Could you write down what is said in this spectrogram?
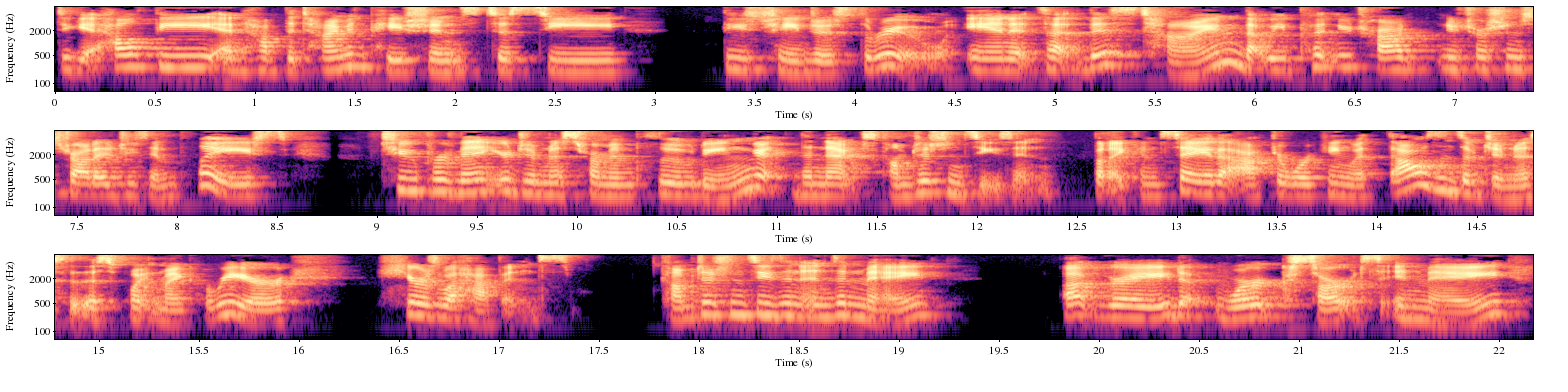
to get healthy and have the time and patience to see these changes through. And it's at this time that we put nutri- nutrition strategies in place to prevent your gymnast from imploding the next competition season. But I can say that after working with thousands of gymnasts at this point in my career, here's what happens competition season ends in May, upgrade work starts in May.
